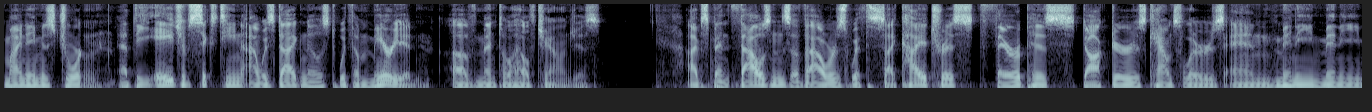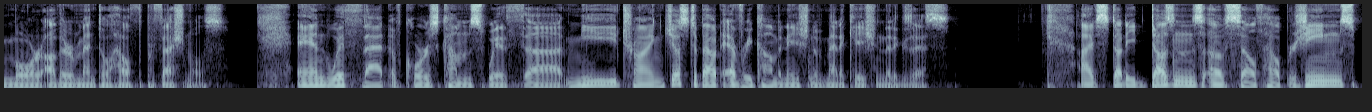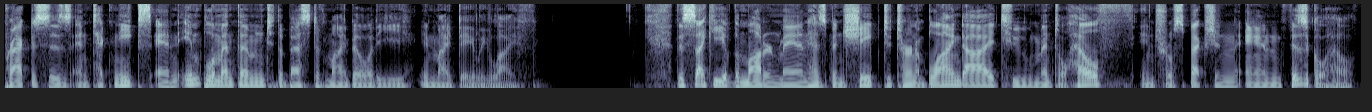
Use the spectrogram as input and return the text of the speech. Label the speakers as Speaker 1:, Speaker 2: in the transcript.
Speaker 1: My name is Jordan. At the age of 16, I was diagnosed with a myriad of mental health challenges. I've spent thousands of hours with psychiatrists, therapists, doctors, counselors, and many, many more other mental health professionals. And with that, of course, comes with uh, me trying just about every combination of medication that exists. I've studied dozens of self help regimes, practices, and techniques and implement them to the best of my ability in my daily life. The psyche of the modern man has been shaped to turn a blind eye to mental health, introspection, and physical health.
